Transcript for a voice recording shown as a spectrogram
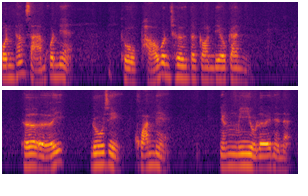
คนทั้งสามคนเนี่ย ถูกเผาบนเชิงตะกอนเดียวกัน เธอเอ๋ยดูสิควันเนี่ย ยังมีอยู่เลยเนี่ยน่ะอืม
